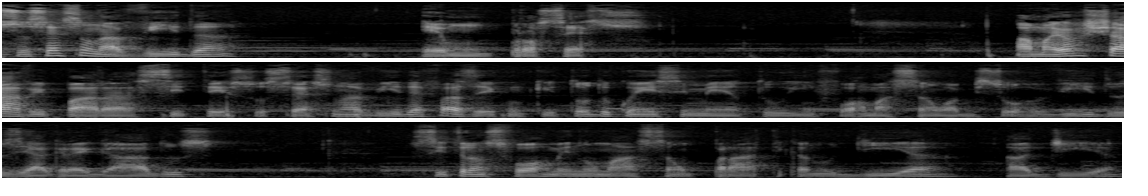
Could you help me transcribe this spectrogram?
sucesso na vida é um processo. A maior chave para se ter sucesso na vida é fazer com que todo conhecimento e informação absorvidos e agregados se transformem numa ação prática no dia a dia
